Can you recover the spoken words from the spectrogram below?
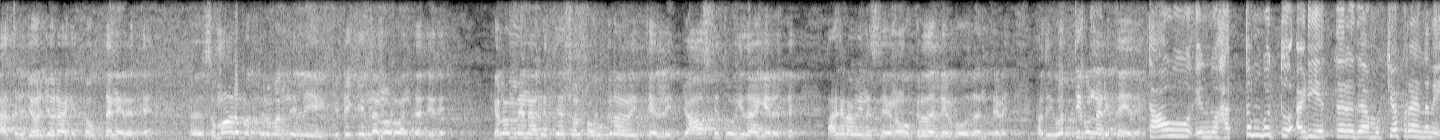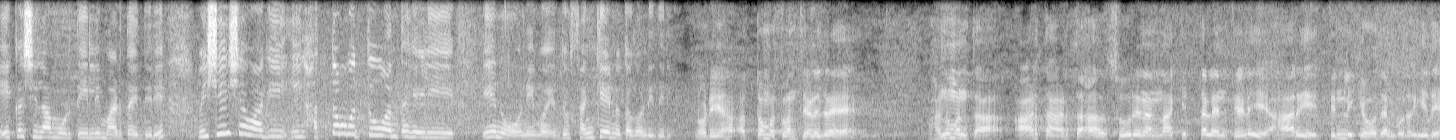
ರಾತ್ರಿ ಜೋರು ಜೋರಾಗಿ ತೂಗ್ತಾನೆ ಇರುತ್ತೆ. ಸುಮಾರು ಭಕ್ತರು ಬಂದು ಇಲ್ಲಿ ಕಿಟಕಿಯಿಂದ ನೋಡುವಂಥದ್ದಿದೆ. ಕೆಲವೊಮ್ಮೆ ಏನಾಗುತ್ತೆ, ಸ್ವಲ್ಪ ಉಗ್ರ ರೀತಿಯಲ್ಲಿ ಜಾಸ್ತಿ ತೂಗಿದಾಗಿರುತ್ತೆ. ಆಗ ನಾವು ಎನಿಸ್ತೇವೆ ಏನೋ ಉಗ್ರದಲ್ಲಿರ್ಬೋದು ಅಂತೇಳಿ. ಅದು ಇವತ್ತಿಗೂ ನಡೀತಾ ಇದೆ. ತಾವು ಇನ್ನು ಹತ್ತೊಂಬತ್ತು ಅಡಿ ಎತ್ತರದ ಮುಖ್ಯ ಪ್ರಾಣನ ಏಕಶಿಲಾ ಮೂರ್ತಿ ಇಲ್ಲಿ ಮಾಡ್ತಾ ಇದ್ದೀರಿ. ವಿಶೇಷವಾಗಿ ಈ ಹತ್ತೊಂಬತ್ತು ಅಂತ ಹೇಳಿ ಏನು ನೀವು ಇದು ಸಂಖ್ಯೆಯನ್ನು ತಗೊಂಡಿದ್ದೀರಿ? ನೋಡಿ ಹತ್ತೊಂಬತ್ತು ಅಂತ ಹೇಳಿದರೆ ಹನುಮಂತ ಆಡ್ತಾ ಆಡ್ತಾ ಸೂರ್ಯನನ್ನು ಕಿತ್ತಳೆ ಅಂತೇಳಿ ಹಾರಿ ತಿನ್ನಲಿಕ್ಕೆ ಹೋದ ಎಂಬುದು ಇದೆ.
